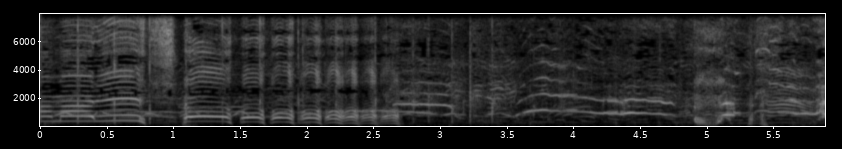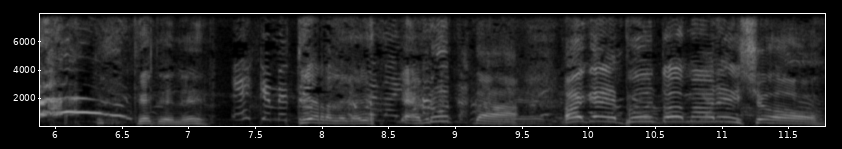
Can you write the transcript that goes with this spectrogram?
amarillo. ¿Qué tenés? Tierra le cayó. ¡Qué bruta! Ok, punto amarillo.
